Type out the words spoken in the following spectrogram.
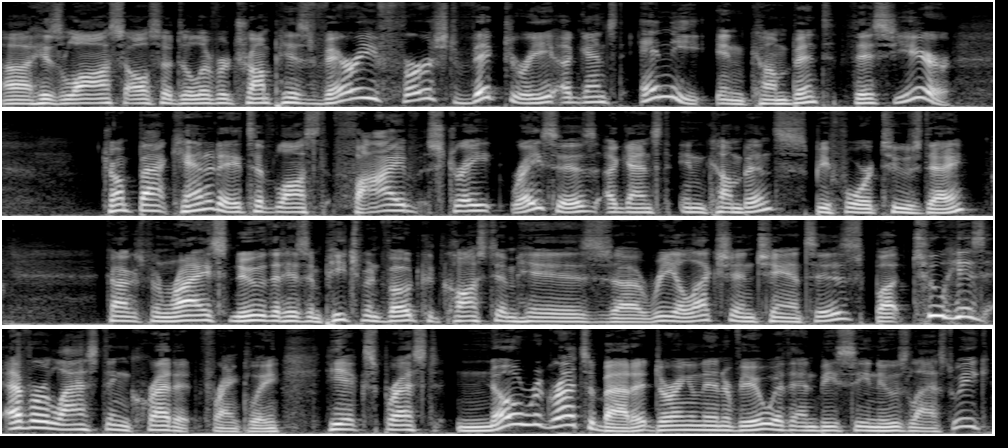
uh, his loss also delivered Trump his very first victory against any incumbent this year. Trump backed candidates have lost five straight races against incumbents before Tuesday. Congressman Rice knew that his impeachment vote could cost him his uh, reelection chances, but to his everlasting credit, frankly, he expressed no regrets about it during an interview with NBC News last week.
